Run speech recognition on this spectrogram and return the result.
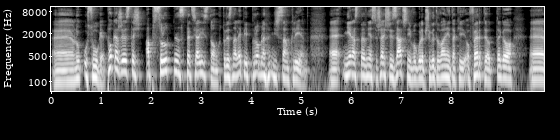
e, lub usługę. Pokaż, że jesteś absolutnym specjalistą, który zna lepiej problem niż sam klient. E, nieraz pewnie słyszałeś, czy zacznij w ogóle przygotowanie takiej oferty od tego, e,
